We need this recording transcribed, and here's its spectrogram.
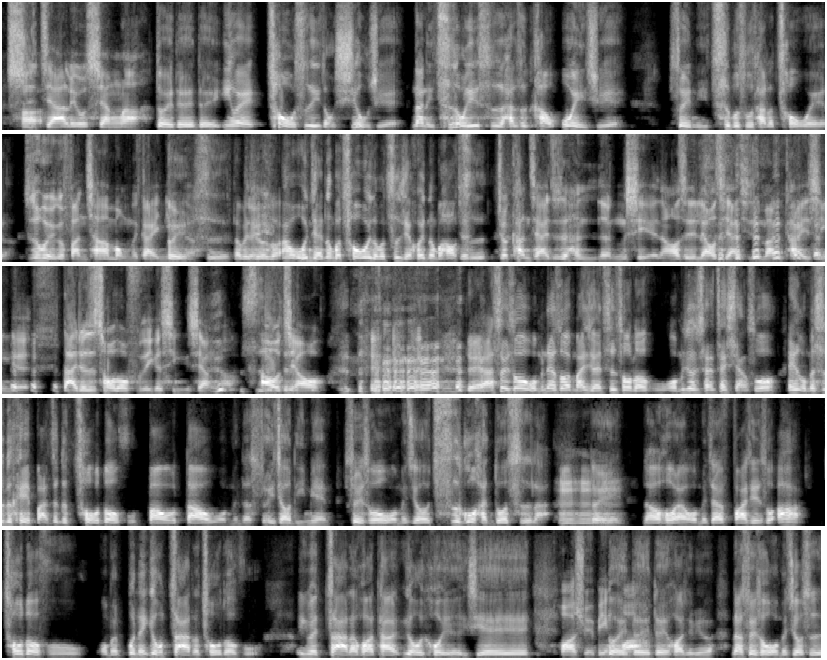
齿颊留香啦，对对对，因为臭是一种嗅觉，那你吃东西是它是靠味觉，所以你吃不出它的臭味了，就是会有一个反差萌的概念。对，是他们觉得说啊，闻起来那么臭，为什么吃起来会那么好吃？就，就看起来就是很冷血，然后其实聊起来其实蛮开心的，大概就是臭豆腐的一个形象啊，傲娇。对，对啊，所以说我们那时候蛮喜欢吃臭豆腐，我们就在在想说，哎，我们是不是可以把这个臭豆腐包到我们的水饺里面？所以说我们就试过很多次了。嗯嗯，对，然后后来我们才发现说啊，臭豆腐我们不能用炸的臭豆腐。因为炸的话，它又会有一些化学变化。对对对，化学变化。那所以说，我们就是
